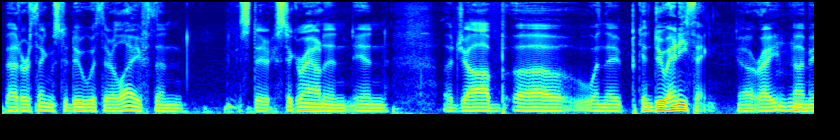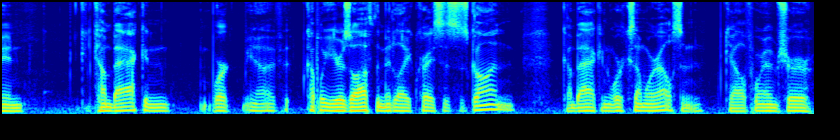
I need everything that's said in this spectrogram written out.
better things to do with their life than st- stick around in, in a job uh, when they can do anything, uh, right? Mm-hmm. I mean, come back and work, you know, if a couple of years off, the midlife crisis is gone, come back and work somewhere else in California. I'm sure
